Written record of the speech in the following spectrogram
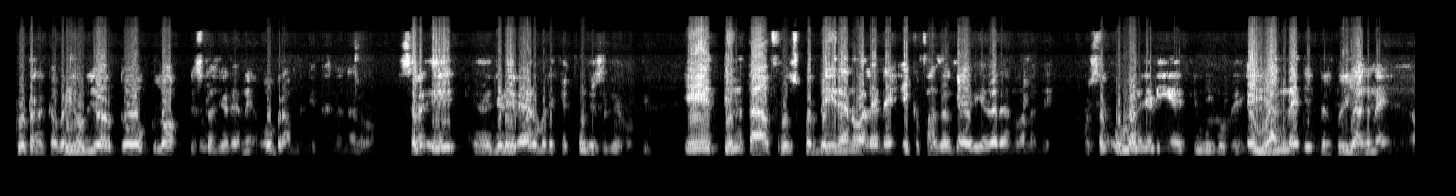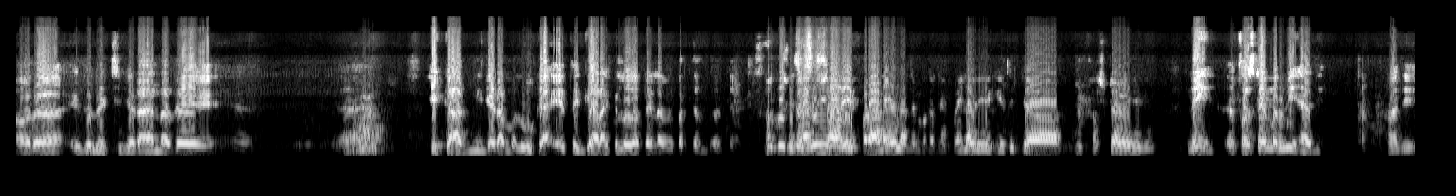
ਟੋਟਲ ਰਿਕਵਰੀ ਹੋ ਗਈ ਔਰ ਦੋ ਗਲੋਕ ਪਿਸਟਲ ਜਿਹੜੇ ਨੇ ਉਹ ਬਰਾਮਦ ਕੀਤੇ ਨੇ ਨਾਲ ਸਰ ਇਹ ਜਿਹੜੇ ਰਹਿਣ ਵਾਲੇ ਕਿੱਥੋਂ ਦੇ ਸੀਗੇ ਉਹ? ਇਹ ਤਿੰਨ ਤਾਂ ਫਿਰੋਜ਼ਪੁਰ ਦੇ ਹੀ ਰਹਿਣ ਵਾਲੇ ਨੇ ਇੱਕ ਫਾਜ਼ਿਲਕਾ ਏਰੀਆ ਦਾ ਰਹਿਣ ਵਾਲਾ ਜੀ। ਸਰ ਉਮਰ ਜਿਹੜੀ ਹੈ ਕਿੰਨੀ ਕੁ ਹੋਵੇ? ਇਹ ਯੰਗ ਨੇ ਜੀ ਬਿਲਕੁਲ ਯੰਗ ਨੇ ਔਰ ਇਹਦੇ ਵਿੱਚ ਜਿਹੜਾ ਇਹਨਾਂ ਦੇ ਇੱਕ ਆਦਮੀ ਜਿਹੜਾ ਮਲੂਕ ਹੈ ਇਹ ਤੇ 11 ਕਿਲੋ ਦਾ ਪਹਿਲਾਂ ਵੀ ਪਰਚਾ ਦਰਜ ਹੈ। ਸਰ ਕੁਝ ਸਰ ਸਾਰੇ ਪੁਰਾਣੇ ਉਹਨਾਂ ਦੇ ਮੁਕੱਦਮੇ ਪਹਿਲਾਂ ਵੀ ਹੈਗੇ ਤੇ ਜਾਂ ਫਸਟ ਟਾਈਮ ਹੈਗੇ? ਨਹੀਂ ਫਸਟ ਟਾਈਮਰ ਵੀ ਹੈ ਜੀ। ਹਾਂਜੀ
